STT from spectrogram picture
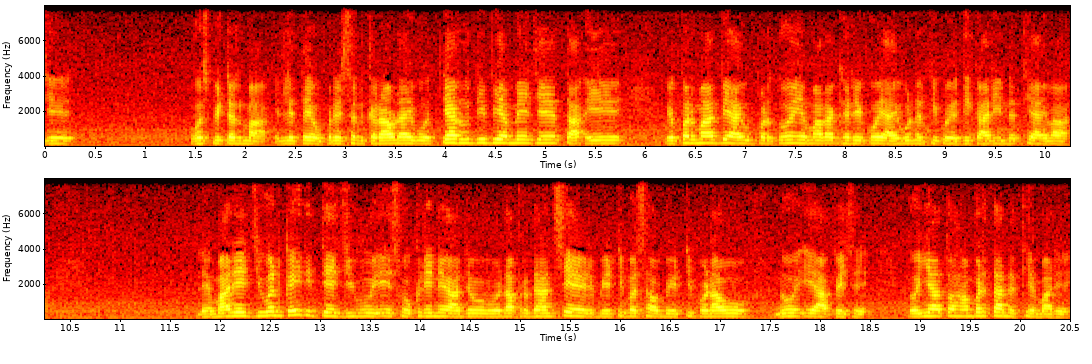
જે હોસ્પિટલમાં એટલે તે ઓપરેશન કરાવડાવ્યું. અત્યાર સુધી બી અમે જે એ પેપરમાં બી આવ્યું, પણ તોય અમારા ઘરે કોઈ આવ્યું નથી, કોઈ અધિકારી નથી આવ્યા. એટલે મારે જીવન કઈ રીતે જીવવું એ છોકરીને આજે વડાપ્રધાન છે, બેટી બસાવો બેટી પઢાવો, નો એ આપે છે. તો અહીંયા તો સાંભળતા નથી અમારે.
